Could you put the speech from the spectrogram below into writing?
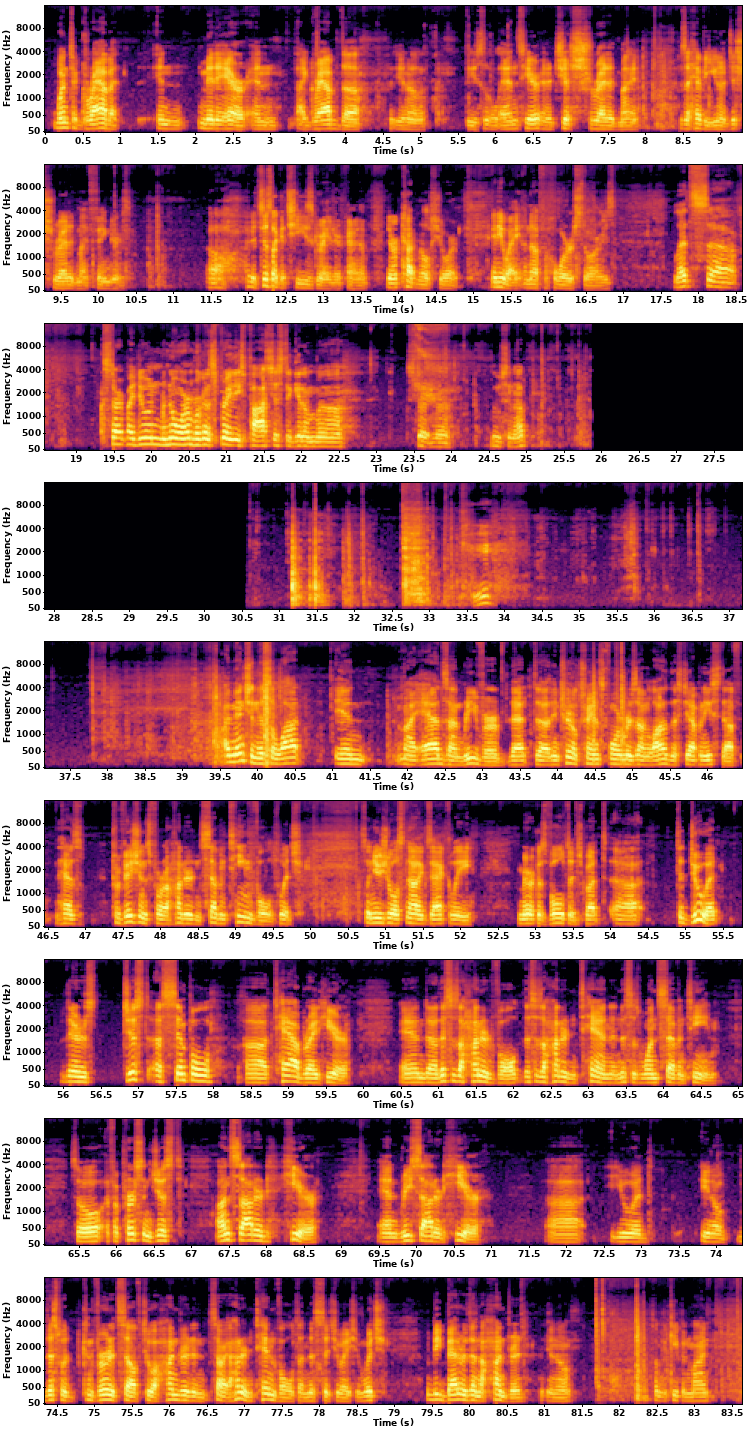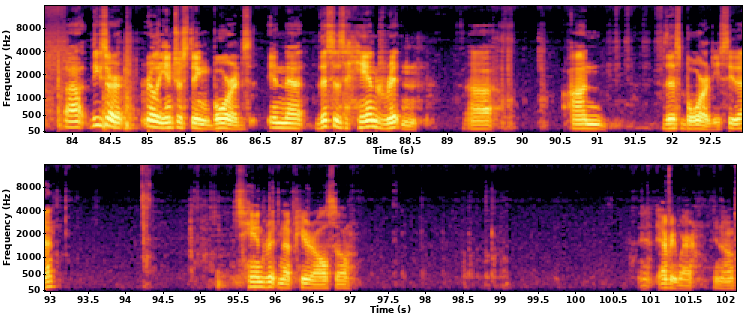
went to grab it in midair, and I grabbed the, you know, these little ends here, and it just shredded my. It was a heavy unit, just shredded my fingers. Oh, it's just like a cheese grater, kind of. They were cut real short. Anyway, enough horror stories. Let's uh, start by doing the norm. We're going to spray these pots just to get them uh, starting to loosen up. Okay. I mention this a lot in my ads on Reverb that uh, the internal transformers on a lot of this Japanese stuff has provisions for 117 volt, which is unusual. It's not exactly America's voltage, but uh, to do it, there's just a simple uh, tab right here. And uh, this is 100 volt, this is 110, and this is 117. So if a person just unsoldered here and resoldered here, uh, you would, you know, this would convert itself to 100 and sorry 110 volt in this situation, which would be better than 100. You know, something to keep in mind. Uh, these are really interesting boards in that this is handwritten uh, on this board. You see that? It's handwritten up here also. Everywhere, you know.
